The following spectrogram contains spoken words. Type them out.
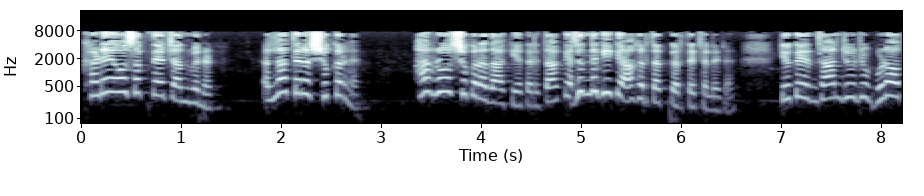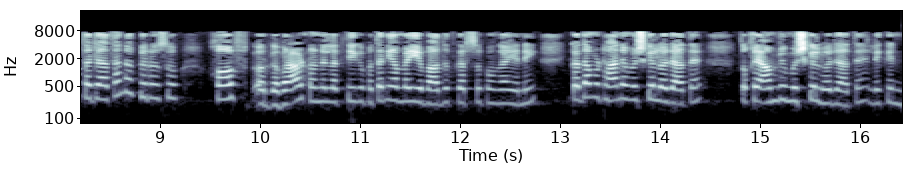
کھڑے ہو سکتے ہیں چند منٹ۔ اللہ تیرا شکر ہے۔ ہر روز شکر ادا کیا کرے تاکہ زندگی کے آخر تک کرتے چلے جائیں۔ کیونکہ انسان جو جو بڑا ہوتا جاتا ہے نا، پھر اس کو خوف اور گھبراہٹ ہونے لگتی ہے کہ پتہ نہیں اب میں یہ عبادت کر سکوں گا یا نہیں۔ قدم اٹھانے مشکل ہو جاتے ہیں تو قیام بھی مشکل ہو جاتے ہیں، لیکن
